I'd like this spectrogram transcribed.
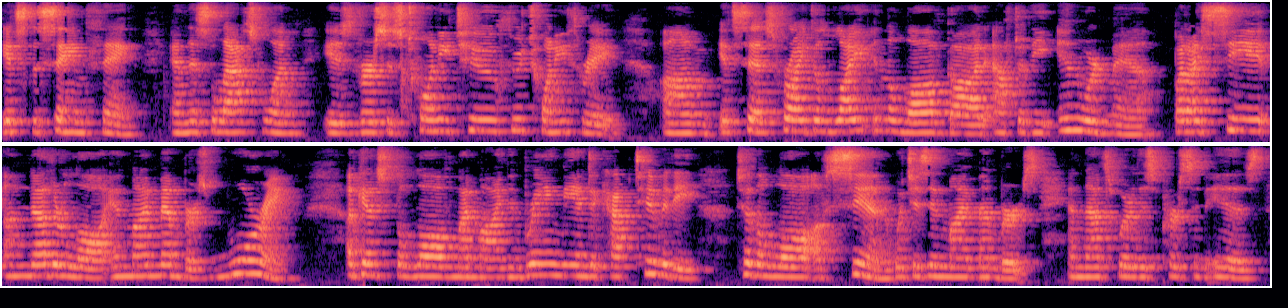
it's the same thing. And this last one is verses 22 through 23. Um, it says, For I delight in the law of God after the inward man but I see another law in my members warring against the law of my mind and bringing me into captivity to the law of sin, which is in my members. And that's where this person is,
